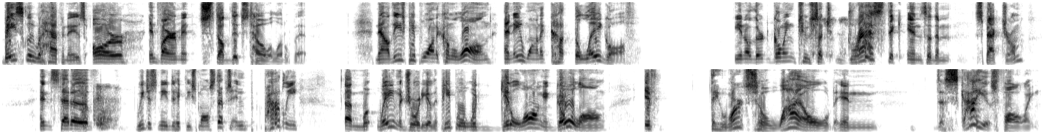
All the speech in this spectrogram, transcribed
Basically, what happened is our environment stubbed its toe a little bit. Now, these people want to come along and they want to cut the leg off. You know, they're going to such drastic ends of the spectrum instead of we just need to take these small steps and probably a m- way majority of the people would get along and go along if they weren't so wild and the sky is falling.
